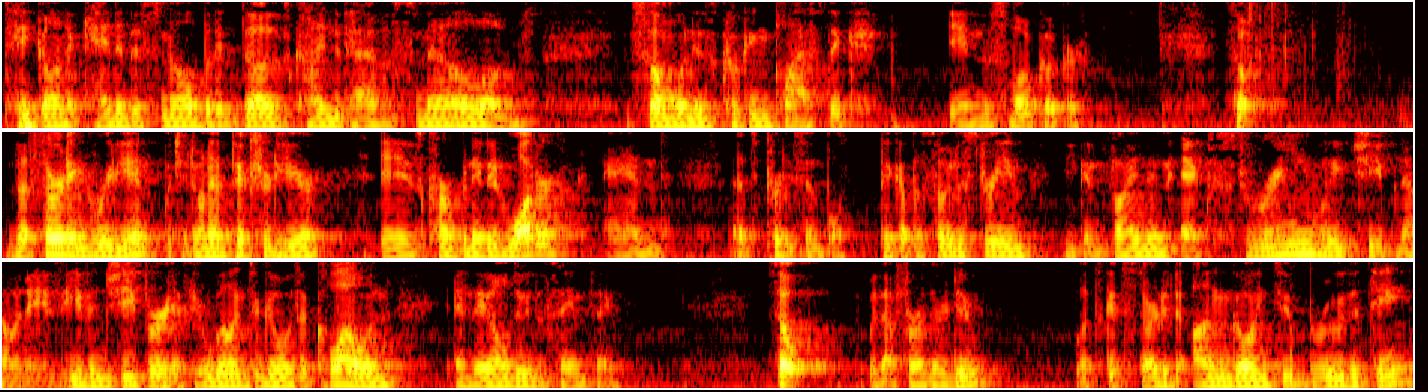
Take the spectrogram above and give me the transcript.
take on a cannabis smell, but it does kind of have a smell of someone is cooking plastic in the slow cooker. So the third ingredient, which I don't have pictured here, is carbonated water, and that's pretty simple. Pick up a soda stream. You can find them extremely cheap nowadays, even cheaper if you're willing to go with a clone, and they all do the same thing. So without further ado, let's get started. I'm going to brew the tea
